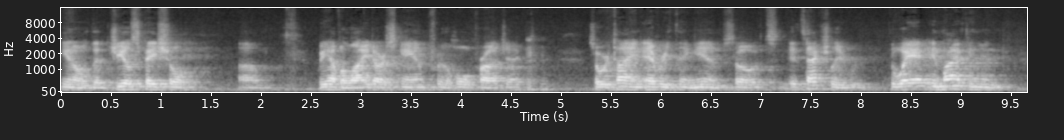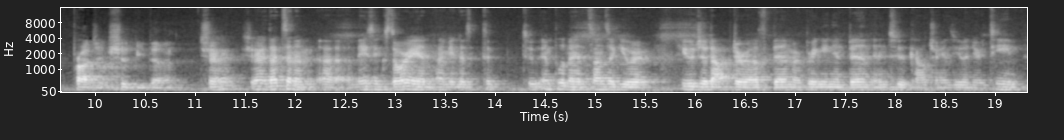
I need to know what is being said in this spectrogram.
you know, the geospatial. Um, we have a LiDAR scan for the whole project. Mhm. So we're tying everything in. So it's, it's actually the way, in my opinion, projects should be done. Sure, sure. That's an uh, amazing story, and I mean, to, to, to implement, it sounds like you were a huge adopter of BIM or bringing in BIM into Caltrans, you and your team,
